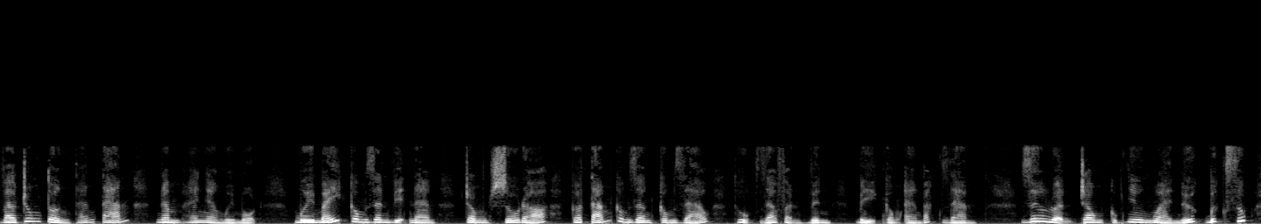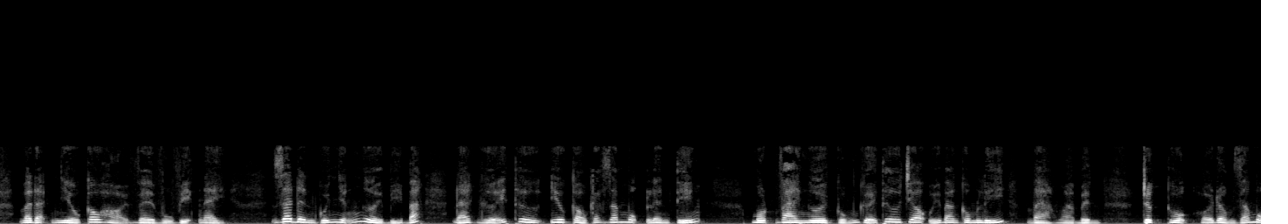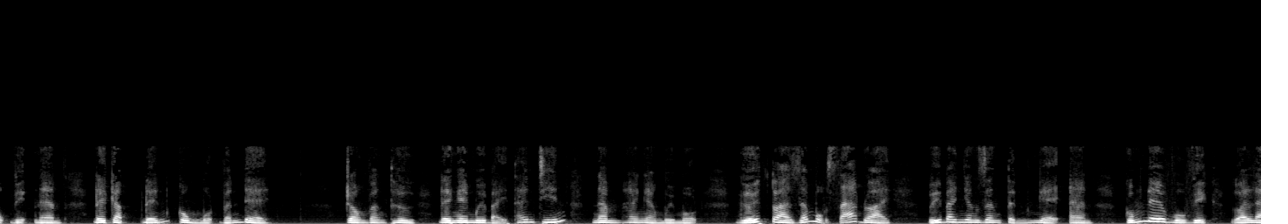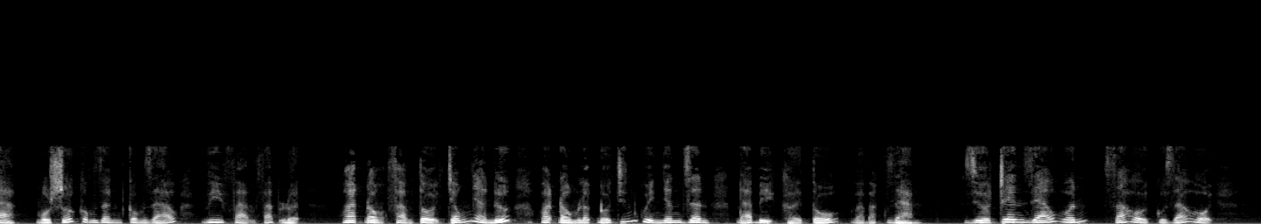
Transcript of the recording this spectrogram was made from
Vào trung tuần tháng 8 năm 2011, mười mấy công dân Việt Nam, trong số đó có 8 công dân công giáo thuộc giáo phận Vinh bị công an bắt giam. Dư luận trong cũng như ngoài nước bức xúc và đặt nhiều câu hỏi về vụ việc này. Gia đình của những người bị bắt đã gửi thư yêu cầu các giám mục lên tiếng. Một vài người cũng gửi thư cho Ủy ban Công lý và Hòa bình, trực thuộc Hội đồng Giám mục Việt Nam, đề cập đến cùng một vấn đề. Trong văn thư đề ngày 17 tháng 9 năm 2011, gửi Tòa Giám mục xã Đoài, Ủy ban Nhân dân tỉnh Nghệ An cũng nêu vụ việc gọi là một số công dân công giáo vi phạm pháp luật. Hoạt động phạm tội chống nhà nước, hoạt động lật đổ chính quyền nhân dân đã bị khởi tố và bắt giam. Dựa trên giáo huấn xã hội của giáo hội,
